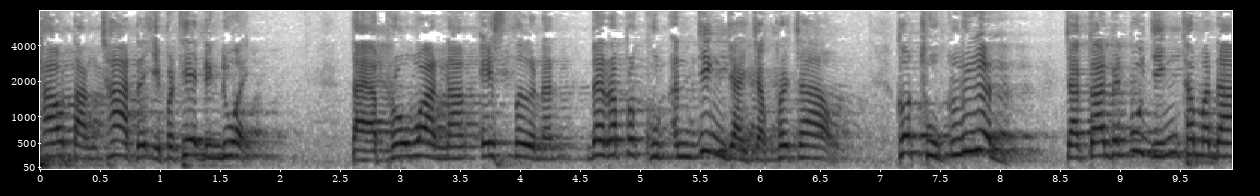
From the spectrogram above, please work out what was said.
ชาวต่างชาติในอีกประเทศหนึ่งด้วย แต่เพราะว่านางเอสเตอร์นั้นได้รับพระคุณอันยิ่งใหญ่จากพระเจ้าเขาถูกเลื่อนจากการเป็นผู้หญิงธรรมดา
